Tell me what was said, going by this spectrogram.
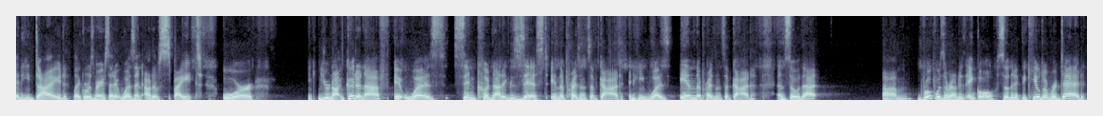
and he died. Like Rosemary said, it wasn't out of spite or you're not good enough. It was sin could not exist in the presence of God, and he was in the presence of God. And so that um, rope was around his ankle so that if he keeled over dead,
